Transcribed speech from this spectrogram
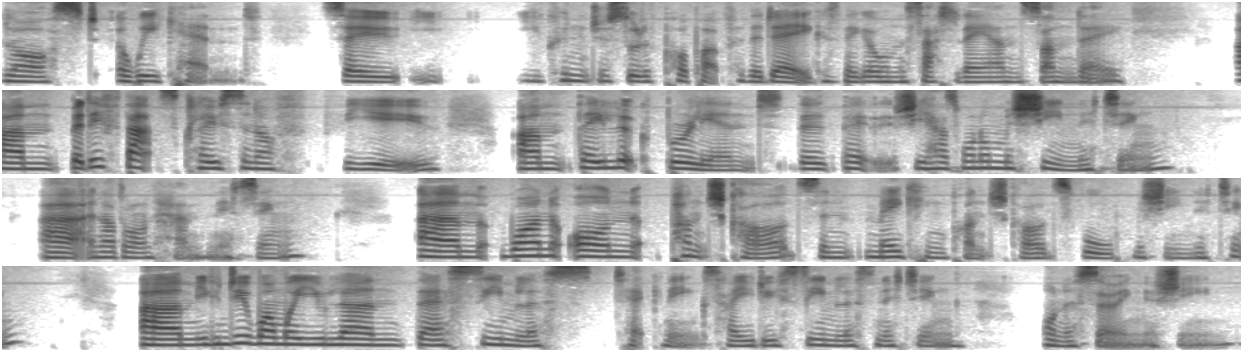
last a weekend. So y- you couldn't just sort of pop up for the day because they go on the Saturday and Sunday. Um, but if that's close enough for you, um, they look brilliant. They, she has one on machine knitting, uh, another on hand knitting, um, one on punch cards and making punch cards for machine knitting. Um, you can do one where you learn their seamless techniques, how you do seamless knitting on a sewing machine.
